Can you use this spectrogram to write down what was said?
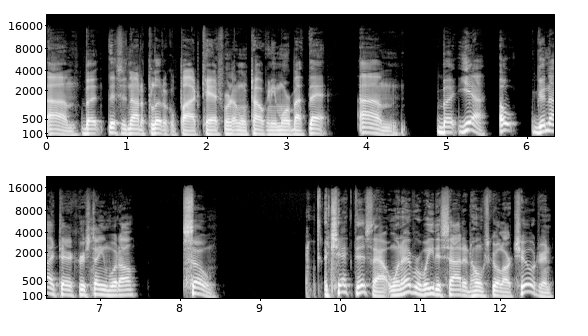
Um, but this is not a political podcast. We're not going to talk any more about that. Um, but yeah. Oh, good night there, Christine Woodall. So check this out. Whenever we decided to homeschool our children,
